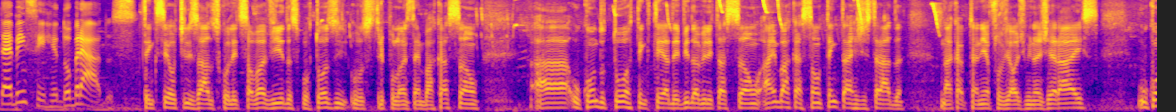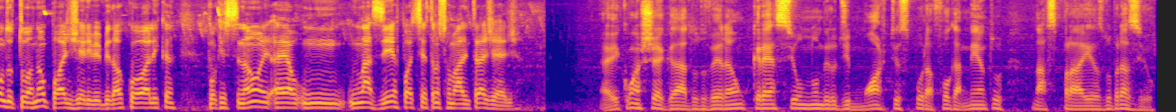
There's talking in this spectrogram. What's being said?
devem ser redobrados. Tem que ser utilizados coletes salva-vidas por todos os tripulantes da embarcação. A, o condutor tem que ter a devida habilitação. A embarcação tem que estar registrada na Capitania Fluvial de Minas Gerais. O condutor não pode ingerir bebida alcoólica, porque senão é um, um lazer pode ser transformado em tragédia. E com a chegada do verão, cresce o número de mortes por afogamento nas praias do Brasil.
